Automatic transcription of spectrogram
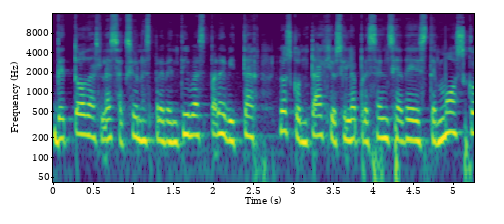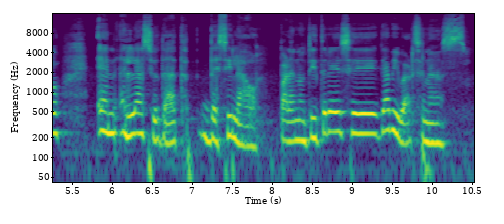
de todas las acciones preventivas para evitar los contagios y la presencia de este mosco en la ciudad de Silao. Para Noti 13, Gaby Bárcenas.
